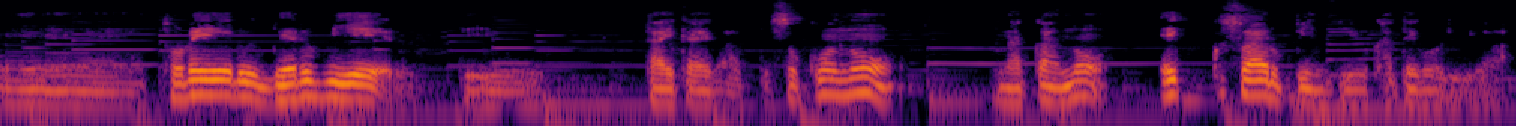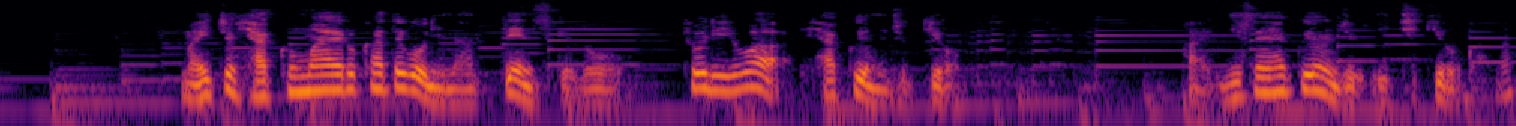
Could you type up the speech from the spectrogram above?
えー、トレイル・ベルビエールっていう大会があって、そこの中の X アルピンっていうカテゴリーが、まあ一応100マイルカテゴリーになってんすけど、距離は140キロ。はい。実際141キロかな。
